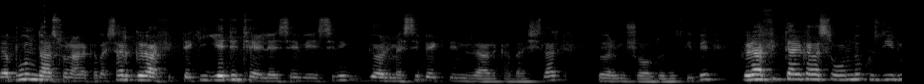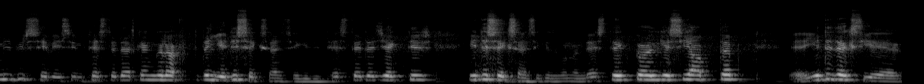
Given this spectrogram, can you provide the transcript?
ve bundan sonra arkadaşlar grafikteki 7 TL seviyesini görmesi beklenir arkadaşlar. Görmüş olduğunuz gibi. Grafikte arkadaşlar 19-21 seviyesini test ederken grafikte de 7.88'i test edecektir. 7.88 bunun destek bölgesi yaptı. E, 7'deki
